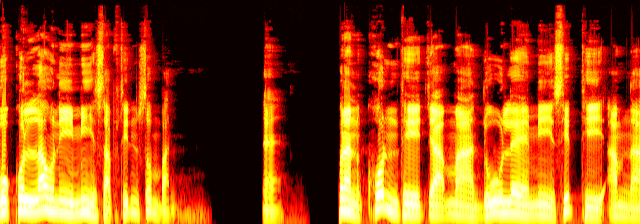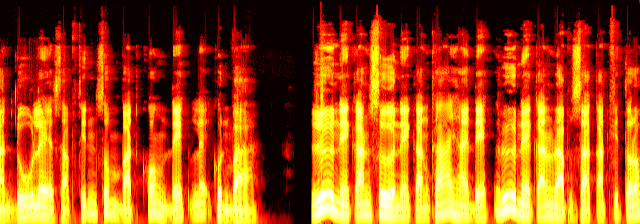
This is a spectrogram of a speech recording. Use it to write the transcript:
บุคคลเล่านี้มีทรัพย์สินสมบัตินะเพราะนั้นคนที่จะมาดูแลมีสิทธิอำนาจดูแลทรัพย์สินสมบัติของเด็กและคนบาหรือในการซื้อในการค้ายให้เด็ก หรือในการรับสากัดฟิตรอ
